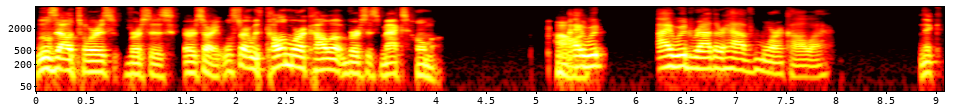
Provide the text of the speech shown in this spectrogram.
Will Zalatoris versus, or sorry, we'll start with Collin Morikawa versus Max Homa. Collin. I would I would rather have Morikawa. Nick,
